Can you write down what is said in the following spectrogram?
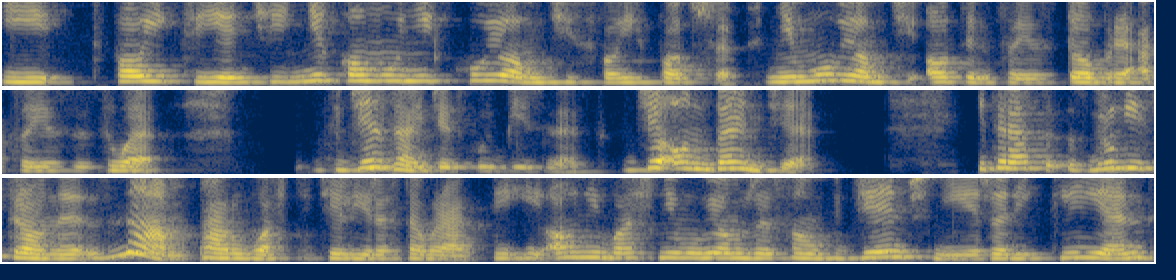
i twoi klienci nie komunikują ci swoich potrzeb, nie mówią ci o tym, co jest dobre, a co jest złe. Gdzie zajdzie twój biznes? Gdzie on będzie? I teraz z drugiej strony znam paru właścicieli restauracji i oni właśnie mówią, że są wdzięczni, jeżeli klient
